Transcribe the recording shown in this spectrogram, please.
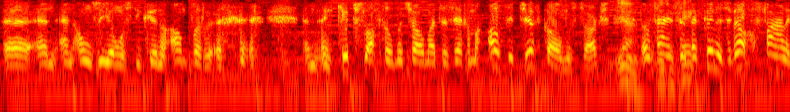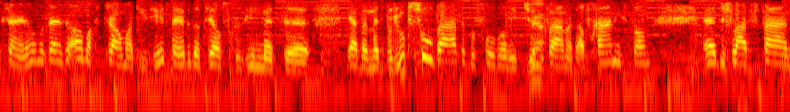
Eh, en, en onze jongens die kunnen amper eh, een, een kip slachten, om het zo maar te zeggen. Maar als die terugkomen straks, Ja, dan, zijn ze, dan kunnen ze wel gevaarlijk zijn. Want dan zijn ze allemaal getraumatiseerd. We hebben dat zelfs gezien met, ja, met beroepssoldaten bijvoorbeeld die terugkwamen uit Afghanistan. Dus laat staan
